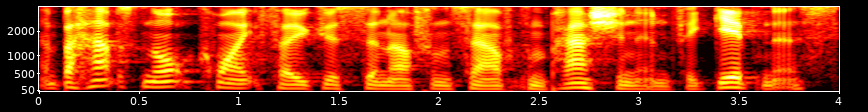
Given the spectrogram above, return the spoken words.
and perhaps not quite focused enough on self compassion and forgiveness.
